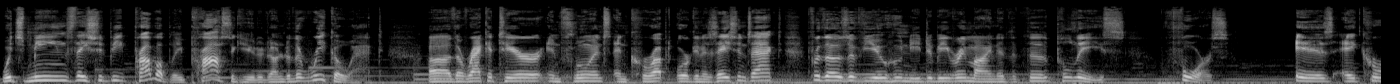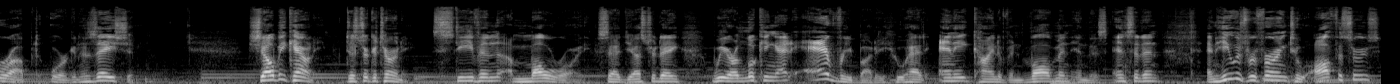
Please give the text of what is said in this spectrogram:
which means they should be probably prosecuted under the RICO Act uh, the Racketeer Influence and Corrupt Organizations Act for those of you who need to be reminded that the police force is a corrupt organization. Shelby County District Attorney Stephen Mulroy said yesterday, We are looking at everybody who had any kind of involvement in this incident, and he was referring to officers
